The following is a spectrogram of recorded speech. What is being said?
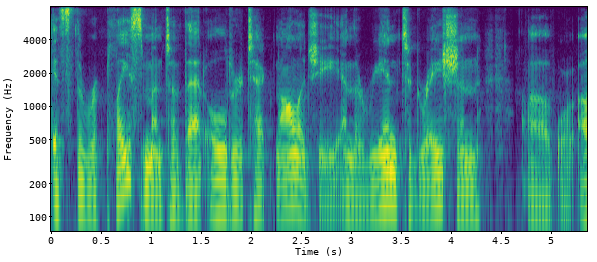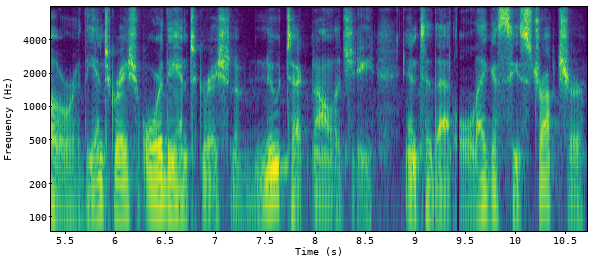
it's the replacement of that older technology and the reintegration of, or, or the integration or the integration of new technology into that legacy structure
